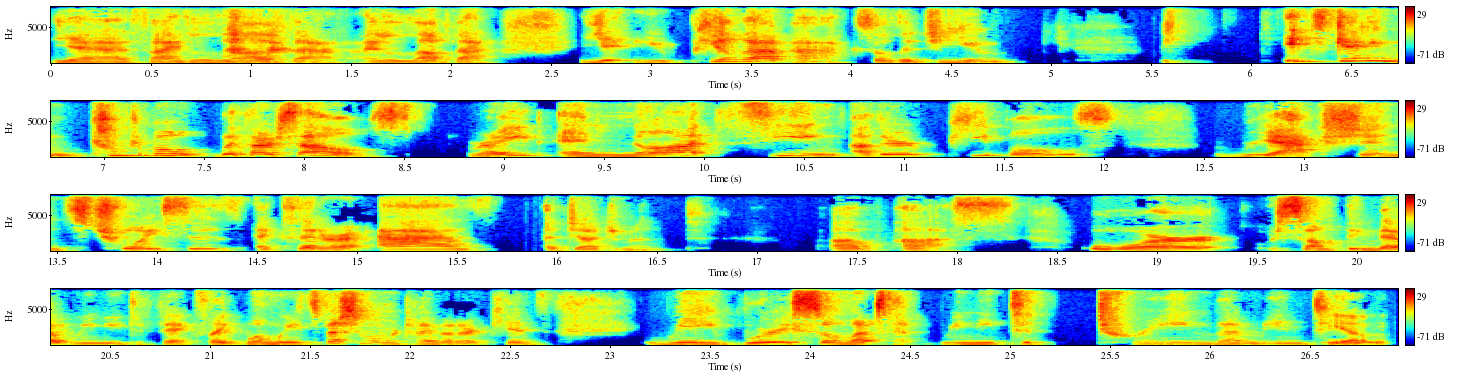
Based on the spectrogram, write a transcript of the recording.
Yes, I love that. I love that. Yet you peel that back so that you it's getting comfortable with ourselves, right? And not seeing other people's reactions, choices, etc., as a judgment of us or something that we need to fix. Like when we, especially when we're talking about our kids, we worry so much that we need to train them into yep.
